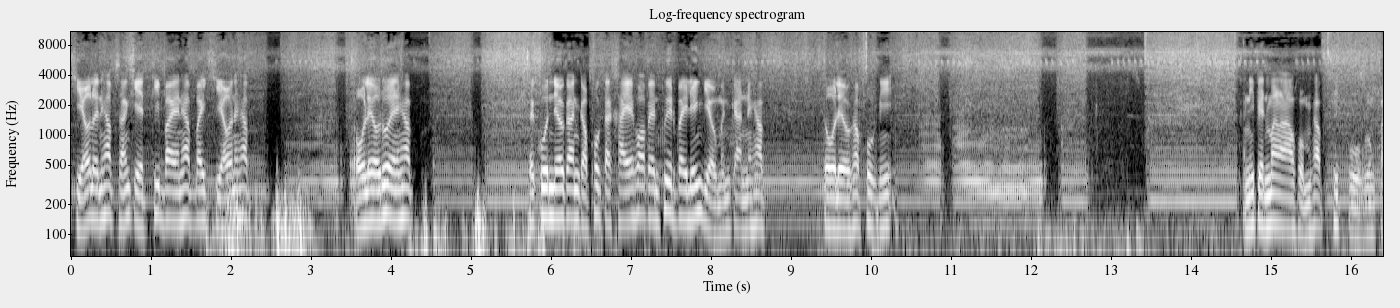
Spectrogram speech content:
เขียวเลยนะครับ สังเกตที่ใบนะครับใบเขียวนะครับโตเร็วด้วยนะครับตระกูลเดียวกันกับพวกตะไคร้เพราะเป็นพืชใบเลี้ยงเดี่ยวเหมือนกันนะครับ โตเร็วครับพวกนี้ อันนี้เป็นมะนาวผมครับที่ปลูกลงไป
